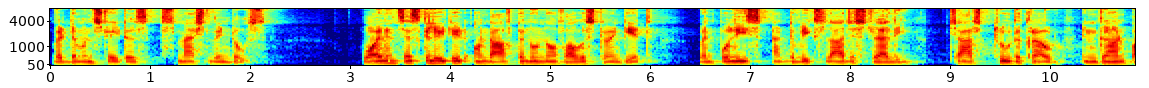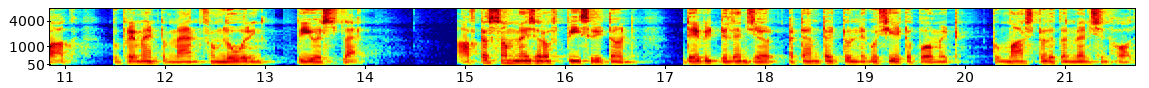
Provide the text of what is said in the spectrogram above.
where demonstrators smashed windows. Violence escalated on the afternoon of August 20th when police at the week's largest rally charged through the crowd in Grant Park to prevent a man from lowering the US flag. After some measure of peace returned, David Dellinger attempted to negotiate a permit to march to the convention hall.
